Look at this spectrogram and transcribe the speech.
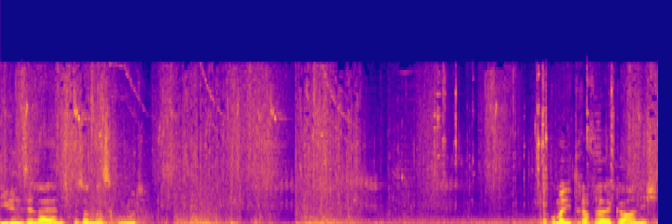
zielen sie leider nicht besonders gut. Ja, guck mal, die treffen halt gar nicht.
